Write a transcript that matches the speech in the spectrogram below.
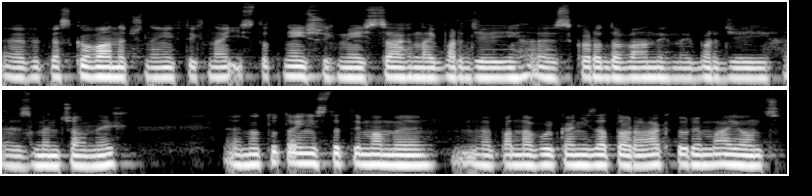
e, wypiaskowane, przynajmniej w tych najistotniejszych miejscach, najbardziej skorodowanych, najbardziej zmęczonych. No tutaj niestety mamy pana wulkanizatora, który mając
